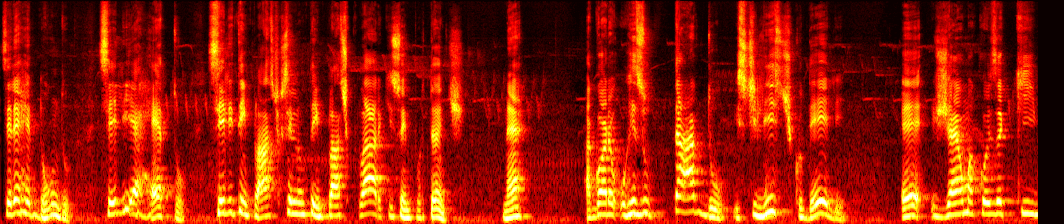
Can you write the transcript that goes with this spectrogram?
se ele é redondo, se ele é reto, se ele tem plástico, se ele não tem plástico, claro que isso é importante, né? Agora, o resultado estilístico dele é, já é uma coisa que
